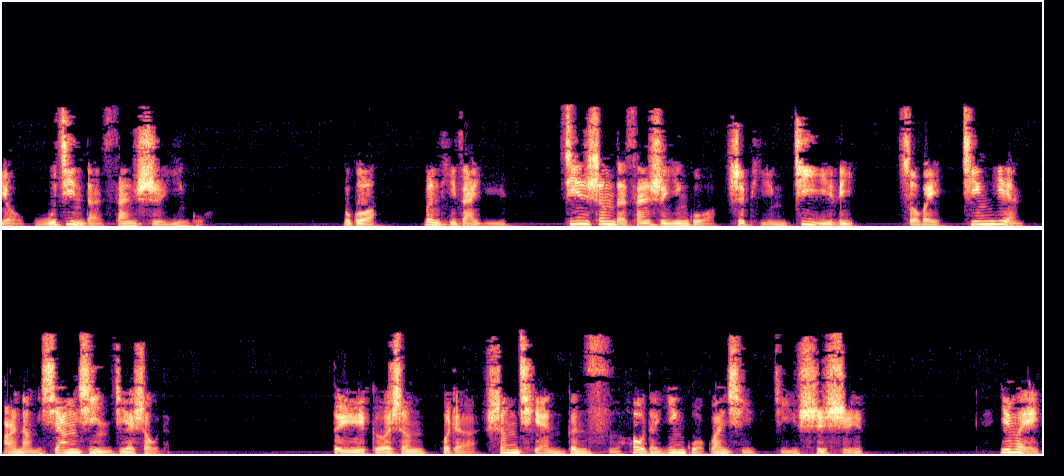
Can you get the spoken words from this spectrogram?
有无尽的三世因果。不过，问题在于，今生的三世因果是凭记忆力、所谓经验而能相信接受的。对于隔生或者生前跟死后的因果关系及事实，因为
